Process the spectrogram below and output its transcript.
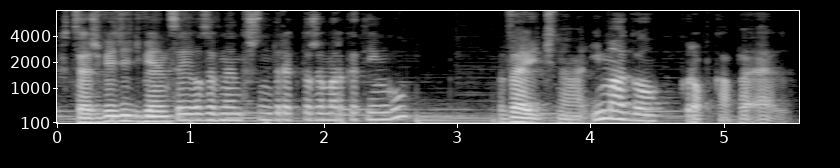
Chcesz wiedzieć więcej o zewnętrznym dyrektorze marketingu? Wejdź na imago.pl.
